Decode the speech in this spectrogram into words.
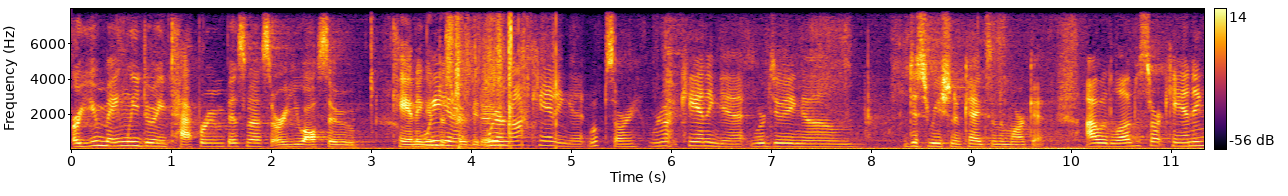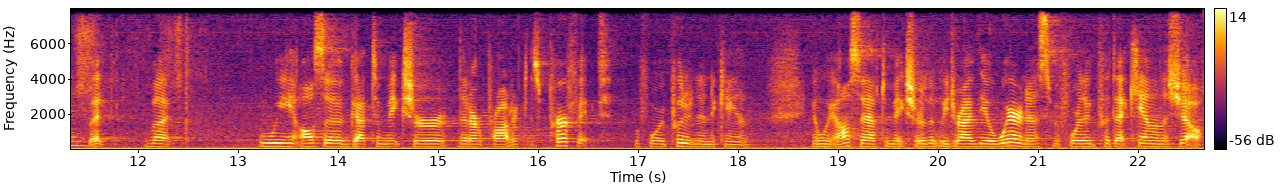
are you mainly doing taproom business, or are you also canning and we distributing? Are, we're not canning it whoops sorry we're not canning yet we're doing um, distribution of kegs in the market i would love to start canning but but we also have got to make sure that our product is perfect before we put it in a can. And we also have to make sure that we drive the awareness before they put that can on the shelf.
